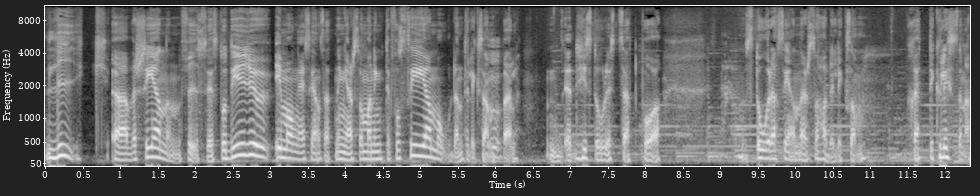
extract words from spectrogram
lik över scenen fysiskt. Och det är ju i många iscensättningar som man inte får se morden till exempel. Mm historiskt sett på stora scener så har det liksom skett i kulisserna.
